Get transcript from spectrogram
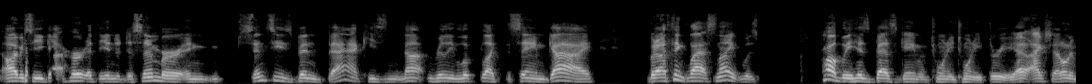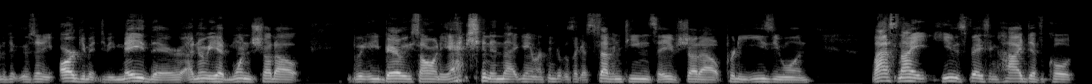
obviously he got hurt at the end of December, and since he's been back, he's not really looked like the same guy. But I think last night was probably his best game of 2023. Actually, I don't even think there's any argument to be made there. I know he had one shutout, but he barely saw any action in that game. I think it was like a 17 save shutout, pretty easy one. Last night he was facing high difficult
